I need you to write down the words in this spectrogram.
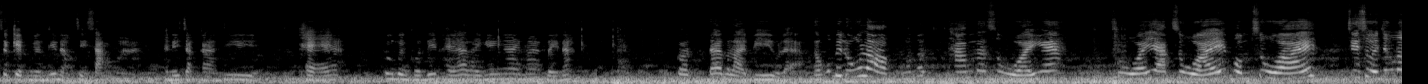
สะเก็ดเงินที่หนังศีรษะมา อันนี้จากการที่แพ้ เพิ่งเป็นคนที่แพ้อะไรง่าย ๆ มากเลยนะ ก็ได้มาหลายปีอยู่แหละ เราก็ไม่รู้หรอกเราก็ทำมาสวยไงสวยอยากสวย ผมสวย สีสวยจังเล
